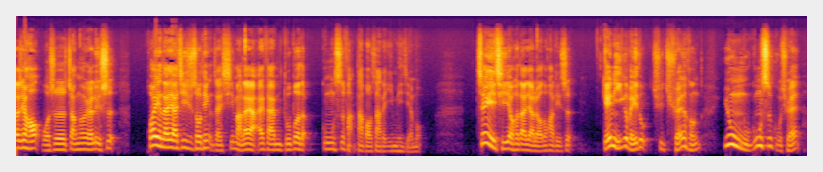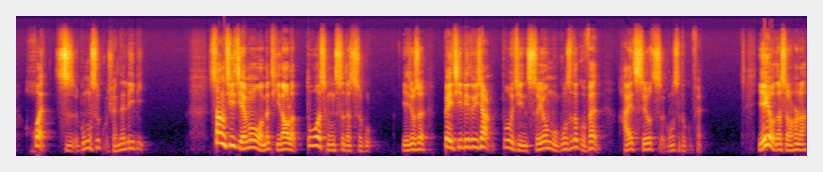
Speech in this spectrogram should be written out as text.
大家好，我是张根源律师，欢迎大家继续收听在喜马拉雅 FM 独播的《公司法大爆炸》的音频节目。这一期要和大家聊的话题是，给你一个维度去权衡用母公司股权换子公司股权的利弊。上期节目我们提到了多层次的持股，也就是被激励对象不仅持有母公司的股份，还持有子公司的股份。也有的时候呢，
